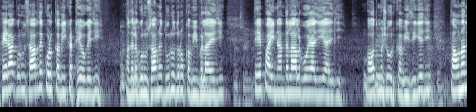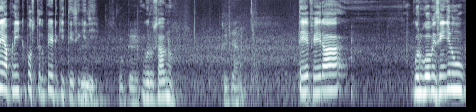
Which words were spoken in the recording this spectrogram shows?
ਫਿਰ ਆ ਗੁਰੂ ਸਾਹਿਬ ਦੇ ਕੋਲ ਕਵੀ ਇਕੱਠੇ ਹੋ ਗਏ ਜੀ। ਮਤਲਬ ਗੁਰੂ ਸਾਹਿਬ ਨੇ ਦੂਰੋਂ ਦੂਰੋਂ ਕਵੀ ਬੁਲਾਏ ਜੀ। ਤੇ ਭਾਈ ਨੰਦ ਲਾਲ ਗੋਇਆ ਜੀ ਆਏ ਜੀ। ਬਹੁਤ ਮਸ਼ਹੂਰ ਕਵੀ ਸੀਗੇ ਜੀ। ਤਾਂ ਉਹਨਾਂ ਨੇ ਆਪਣੀ ਇੱਕ ਪੁਸਤਕ ਭੇਟ ਕੀਤੀ ਸੀਗੀ ਜੀ। ਓਕੇ ਗੁਰੂ ਸਾਹਿਬ ਨੂੰ। ਠੀਕ ਹੈ ਤੇ ਫਿਰ ਆ ਗੁਰੂ ਗੋਬਿੰਦ ਸਿੰਘ ਜੀ ਨੂੰ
